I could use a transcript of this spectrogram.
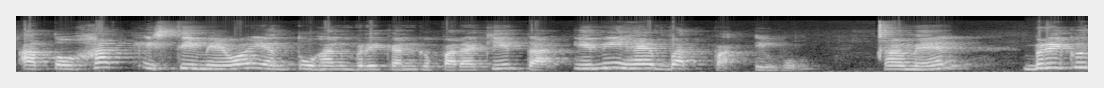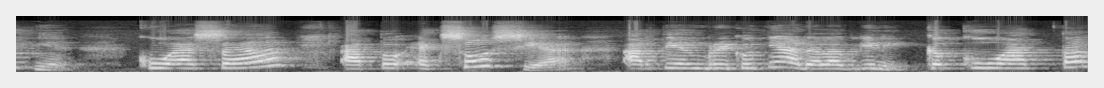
atau hak istimewa yang Tuhan berikan kepada kita ini hebat Pak Ibu. Amin. Berikutnya, kuasa atau eksosia arti yang berikutnya adalah begini, kekuatan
